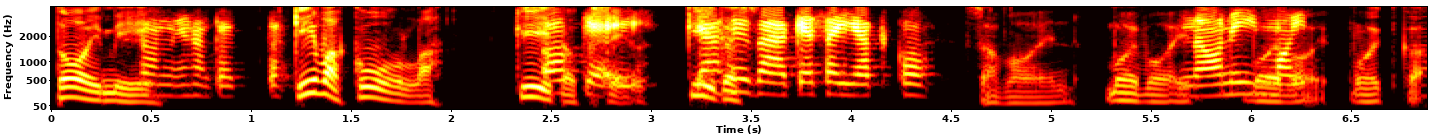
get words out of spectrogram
toimii. Se on ihan totta. Kiva kuulla. Kiitoksia. Okei, Kiitos. ja hyvää kesän jatkoa. Samoin. Moi moi. No niin, moi, moi. moi. Moikka.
